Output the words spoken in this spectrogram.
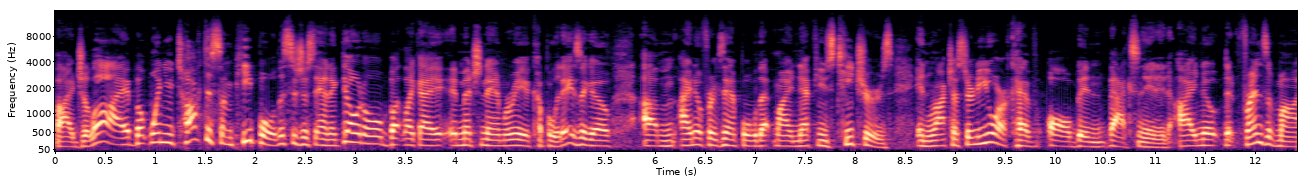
by July. But when you talk to some people, this is just anecdotal, but like I mentioned to Anne Marie a couple of days ago, um, I know, for example, that my nephew's teachers in Rochester, New York have all been vaccinated. I know that friends of mine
